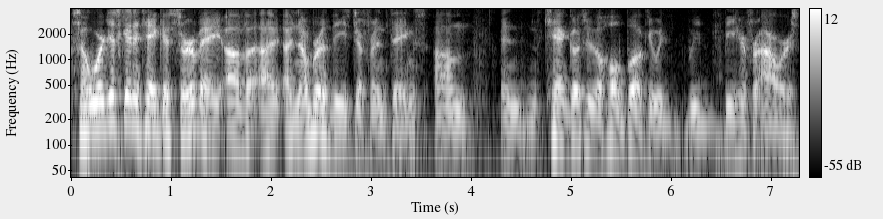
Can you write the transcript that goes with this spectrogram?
So we're just going to take a survey of a, a, number of these different things, um, and can't go through the whole book. It would we'd be here for hours,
